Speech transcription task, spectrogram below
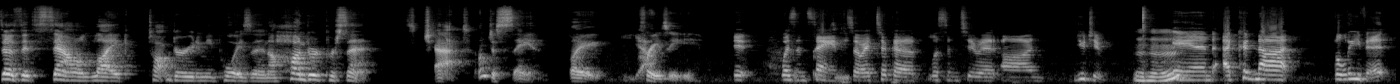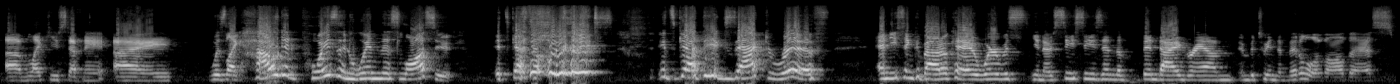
does it sound like Talk Dirty to Me Poison? A hundred percent. It's jacked. I'm just saying, like Yeah. crazy. It was insane. So I took a listen to it on YouTube. Mm-hmm. and I could not believe it. Um, like you, Stephanie, I was like, "How did Poison win this lawsuit? It's got the lyrics, it's got the exact riff." And you think about, okay, where was you know CC's in the Venn diagram in between the middle of all this?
